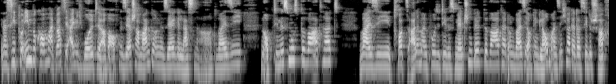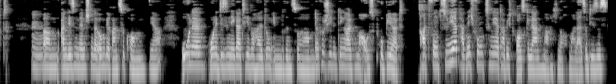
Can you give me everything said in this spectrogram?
was sie von ihm bekommen hat, was sie eigentlich wollte, aber auf eine sehr charmante und eine sehr gelassene Art, weil sie einen Optimismus bewahrt hat, weil sie trotz allem ein positives Menschenbild bewahrt hat und weil sie auch den Glauben an sich hatte, dass sie das schafft, mhm. ähm, an diesen Menschen da irgendwie ranzukommen, ja, ohne ohne diese negative Haltung innen drin zu haben. Da verschiedene Dinge einfach mal ausprobiert. Hat funktioniert, hat nicht funktioniert, habe ich draus gelernt, mache ich nochmal. Also dieses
